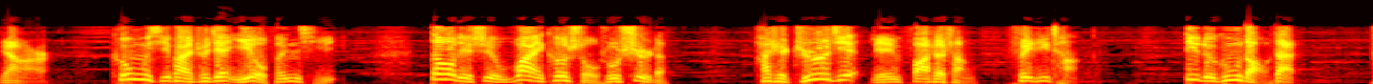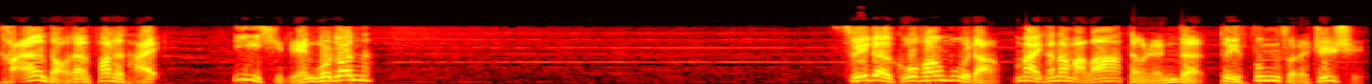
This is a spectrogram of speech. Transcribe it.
然而，空袭派之间也有分歧：到底是外科手术室的，还是直接连发射场、飞机场、地对空导弹、海岸导弹发射台一起连锅端呢？随着国防部长麦克纳马拉等人的对封锁的支持，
